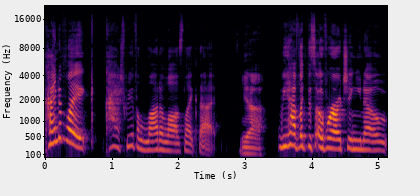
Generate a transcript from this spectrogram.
Kind of like, gosh, we have a lot of laws like that. Yeah. We have like this overarching, you know,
